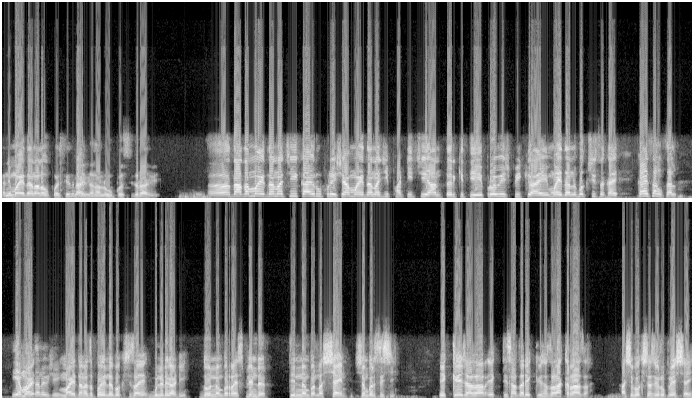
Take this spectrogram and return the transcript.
आणि मैदानाला उपस्थित राहावे. मैदानाला उपस्थित राहावे. अं, दादा मैदानाची काय रूपरेषा मैदानाची फाटीची अंतर किती आहे? प्रवेश फी काय आहे? मैदान बक्षीस काय? काय सांगचाल या मै- मैदानाविषयी? मैदानाचं पहिलं बक्षीस आहे बुलेट गाडी. दोन नंबरला आहे स्प्लेंडर. तीन नंबरला शाईन शंभर सीसी एक्केचाळीस हजार एकतीस हजार एकवीस हजार अकरा हजार. अशी बक्षिसाची रूपरेषा आहे.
